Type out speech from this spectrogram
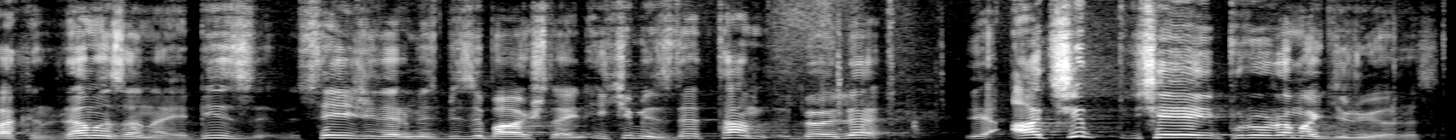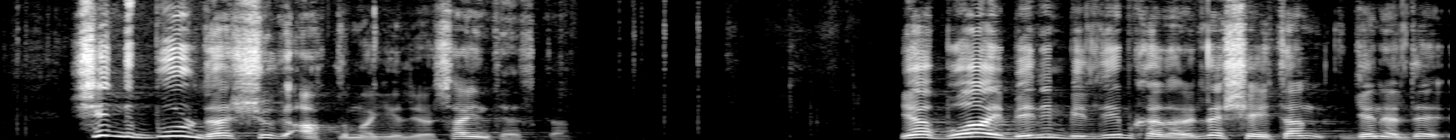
Bakın Ramazan ayı biz seyircilerimiz bizi bağışlayın ikimiz de tam böyle e, açıp şey programa giriyoruz. Şimdi burada şu aklıma geliyor Sayın Tezkan. Ya bu ay benim bildiğim kadarıyla şeytan genelde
